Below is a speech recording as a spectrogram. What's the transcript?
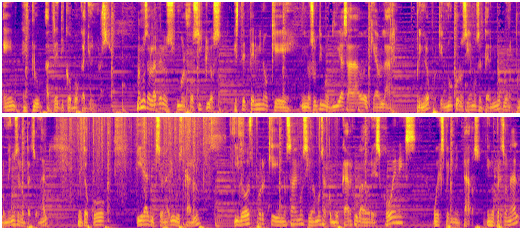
en el Club Atlético Boca Juniors. Vamos a hablar de los morfociclos, este término que en los últimos días ha dado de qué hablar. Primero porque no conocíamos el término, bueno, por lo menos en lo personal, me tocó ir al diccionario y buscarlo. Y dos, porque no sabemos si vamos a convocar jugadores jóvenes o experimentados. En lo personal,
